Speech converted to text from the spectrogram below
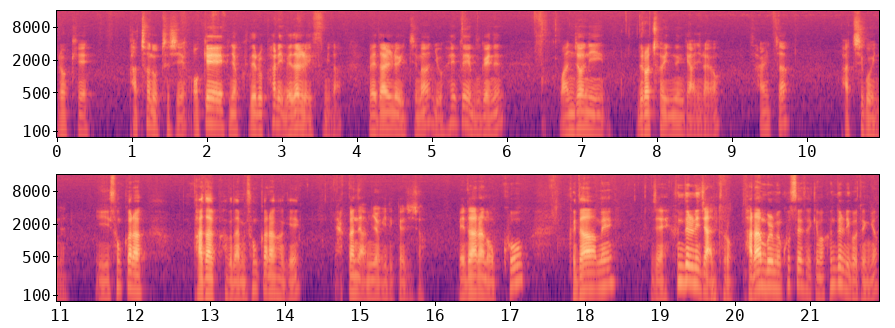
이렇게 받쳐 놓듯이 어깨에 그냥 그대로 팔이 매달려 있습니다. 매달려 있지만 이 헤드의 무게는 완전히 늘어져 있는 게 아니라요. 살짝 받치고 있는 이 손가락 바닥하고 그다음에 손가락하게 약간의 압력이 느껴지죠. 매달아 놓고 그 다음에 이제 흔들리지 않도록 바람 불면 코스에서 이렇게 막 흔들리거든요.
